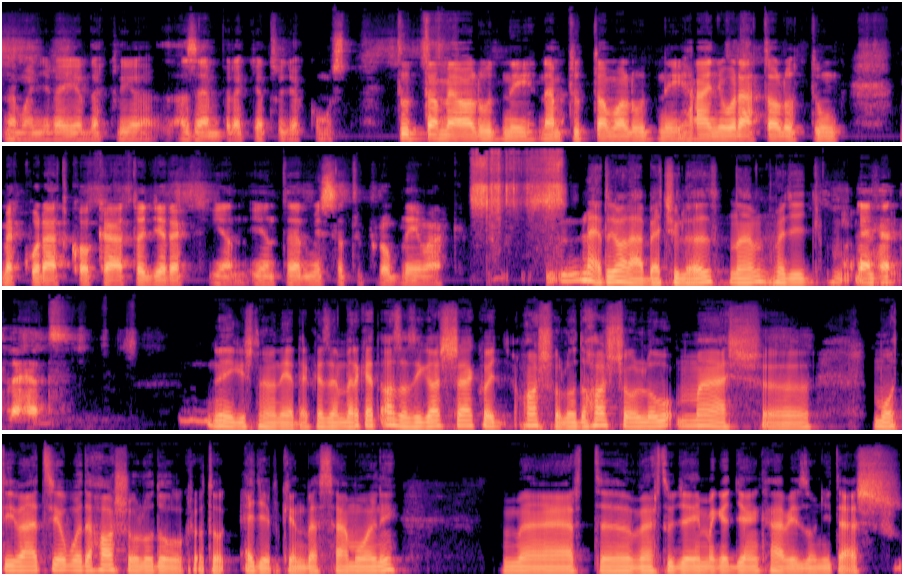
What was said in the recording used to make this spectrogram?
nem annyira érdekli az embereket, hogy akkor most tudtam-e aludni, nem tudtam aludni, hány órát aludtunk, mekkorát kakált a gyerek, ilyen, ilyen természetű problémák. Lehet, hogy alábecsülöd, nem? Hogy így... Lehet, lehet. Mégis nagyon érdekli az embereket. Az az igazság, hogy hasonló, de hasonló más motivációból, de hasonló dolgokról tudok egyébként beszámolni mert, mert ugye én meg egy ilyen kávézónyítás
